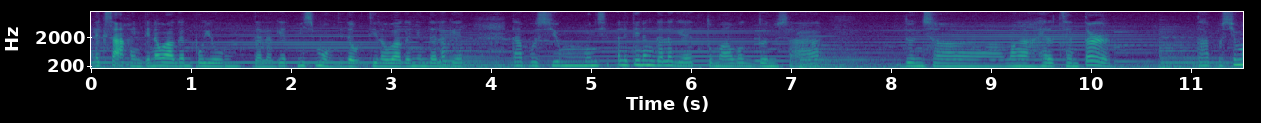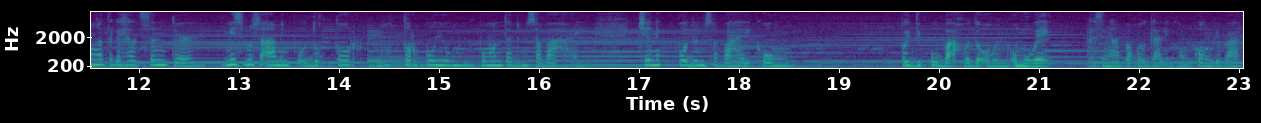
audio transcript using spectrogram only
Like sa akin, tinawagan po yung Dalaget mismo. Tinawagan yung Dalaget. Tapos yung municipality ng Dalaget, tumawag dun sa dun sa mga health center. Tapos yung mga taga health center, mismo sa amin po, doktor. Doktor po yung pumunta dun sa bahay. Chinek po dun sa bahay kung pwede po ba ako doon umuwi. Kasi nga po ako galing Hong Kong, di ba?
